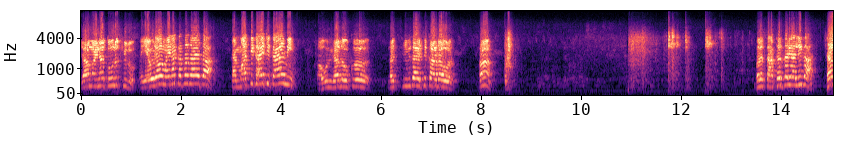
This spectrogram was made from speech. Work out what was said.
या महिन्यात दोनच किलो. एवढ्यावर महिना कसा जायचा? काय माती खायची काय मी खाऊन घ्या लवकर. नाही ती जायची कार्डावर हा? बरं साखर तरी आली का? छ्या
